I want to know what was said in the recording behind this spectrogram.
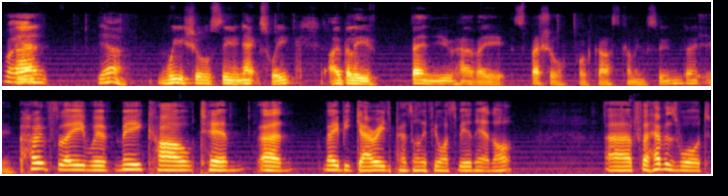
Well, yeah. And yeah, we shall see you next week. I believe, Ben, you have a special podcast coming soon, don't you? Hopefully, with me, Carl, Tim, and maybe Gary, depends on if he wants to be in it or not. Uh, for Heavensward,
